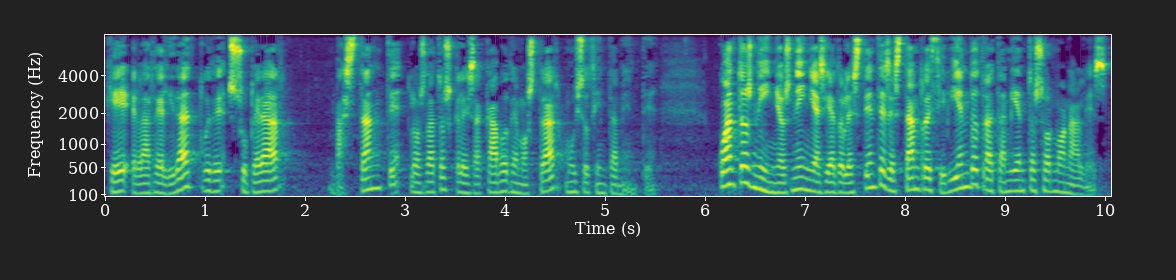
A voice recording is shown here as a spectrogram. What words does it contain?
que en la realidad puede superar bastante los datos que les acabo de mostrar muy sucintamente. ¿Cuántos niños, niñas y adolescentes están recibiendo tratamientos hormonales?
